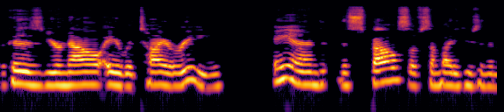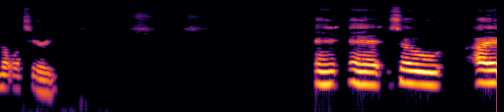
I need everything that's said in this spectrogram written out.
because you're now a retiree and the spouse of somebody who's in the military. And, and so I,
